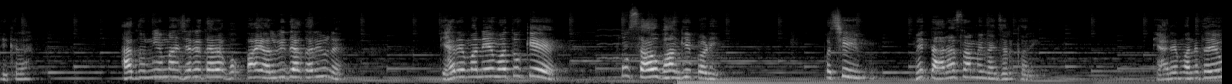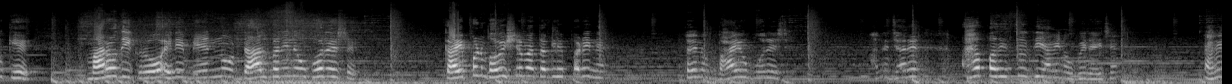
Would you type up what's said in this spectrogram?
દીકરા આ દુનિયામાં જ્યારે તારા પપ્પાએ અલવિદા કર્યું ને ત્યારે મને એમ હતું કે હું સાવ ભાંગી પડી. પછી મેં તારા સામે નજર કરી. ત્યારે મને થયું કે મારો દીકરો એની બેનનો ઢાલ બનીને ઊભો રહેશે. કાંઈ પણ ભવિષ્યમાં તકલીફ પડીને તો એનો ભાઈ ઊભો રહેશે. અને જ્યારે આ પરિસ્થિતિ આવીને ઊભી રહી છે, ત્યારે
